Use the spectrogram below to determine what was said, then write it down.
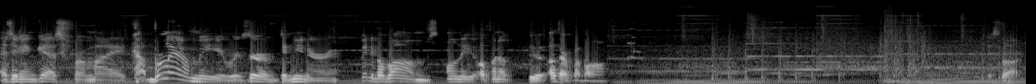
as you can guess from my kablami reserved demeanor, many bombs only open up to other bombs. It's locked.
